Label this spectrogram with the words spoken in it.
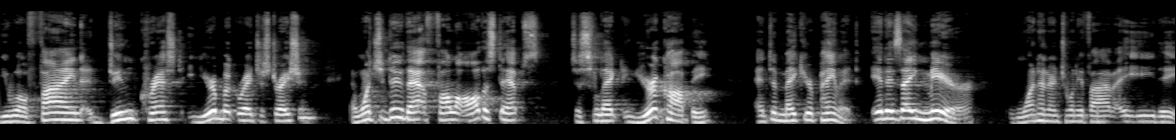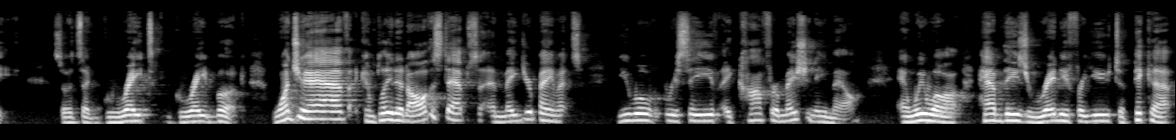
you will find Dunecrest yearbook registration. And once you do that, follow all the steps to select your copy and to make your payment. It is a mere 125 AED. So it's a great, great book. Once you have completed all the steps and made your payments, you will receive a confirmation email, and we will have these ready for you to pick up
